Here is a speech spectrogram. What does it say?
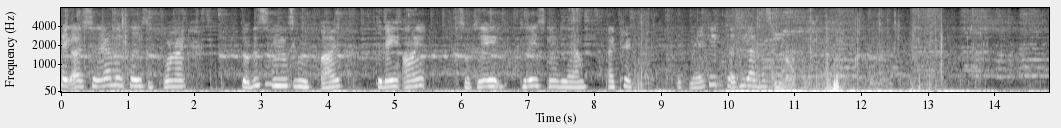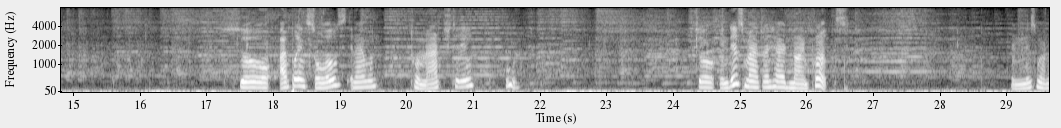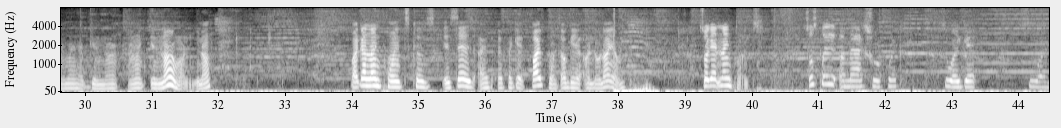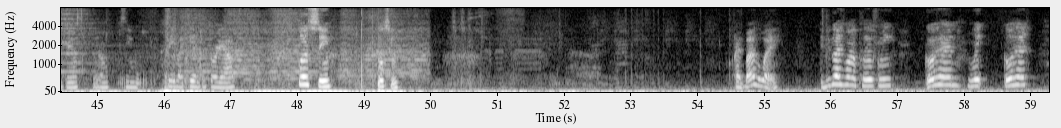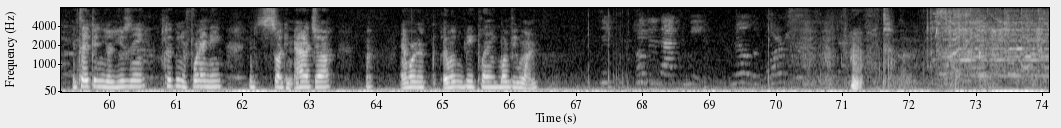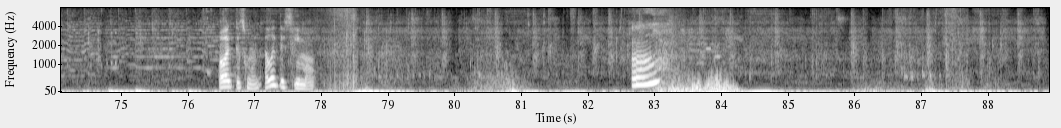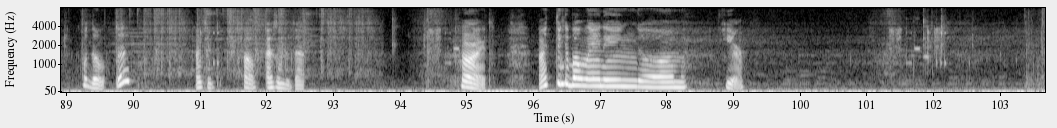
Hey guys, today I'm gonna play some Fortnite. So this is in season five. Today I so today today's game that I'm, um, I picked pick Mancake because he has this emote. So I'm playing solos and I went to a match today. Ooh. So in this match I had nine points. In this one I might have get another I might get another one, you know? But I got nine points because it says I, if I get five points I'll get an unknown item. So I got nine points. So let's play a match real quick. See what I get. See what I do. You know, see see if I get the three out. Let's see. We'll see. Alright, by the way, if you guys want to play with me, go ahead, link, go ahead and type in your username, type in your Fortnite name, so I can add y'all, and we're and we'll be playing one v one. Hmm. I like this one. I like this emote. Oh. What the? That? I did. Oh, I actually did that. Alright. I think about landing, um, here.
